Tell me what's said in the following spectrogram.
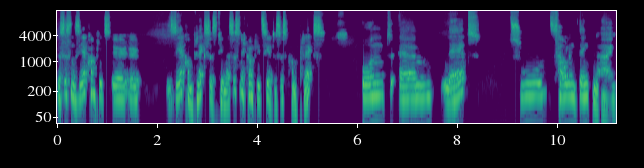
das ist ein sehr kompliz äh, äh, sehr komplexes Thema. Es ist nicht kompliziert, es ist komplex und ähm, lädt zu faulen Denken ein.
